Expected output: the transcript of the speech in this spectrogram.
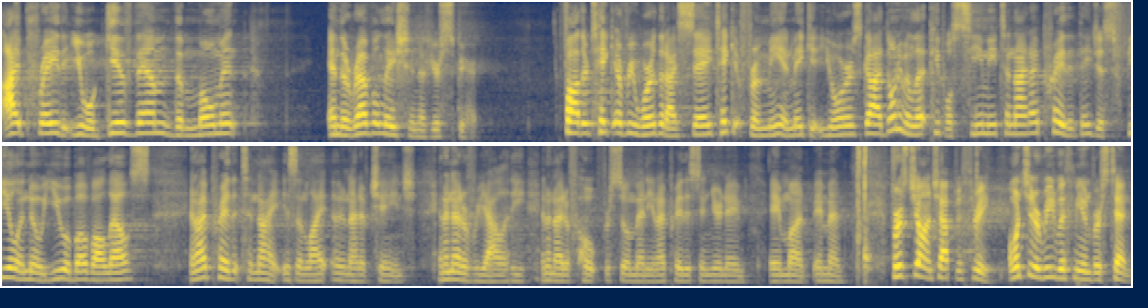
I pray that you will give them the moment and the revelation of your Spirit. Father, take every word that I say, take it from me and make it yours. God, don't even let people see me tonight. I pray that they just feel and know you above all else. And I pray that tonight is a, light, a night of change and a night of reality and a night of hope for so many. And I pray this in your name. Amen. Amen. 1 John chapter 3. I want you to read with me in verse 10.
